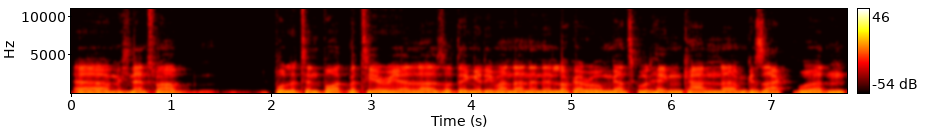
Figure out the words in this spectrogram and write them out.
ähm, ich nenne es mal Bulletin Board Material, also Dinge, die man dann in den Locker Room ganz gut hängen kann, ähm, gesagt wurden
